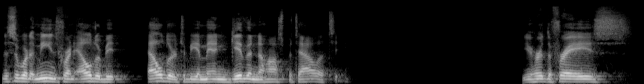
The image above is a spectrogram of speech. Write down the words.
This is what it means for an elder, elder to be a man given to hospitality. You heard the phrase,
